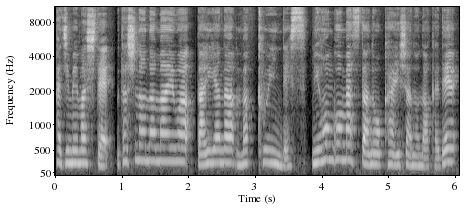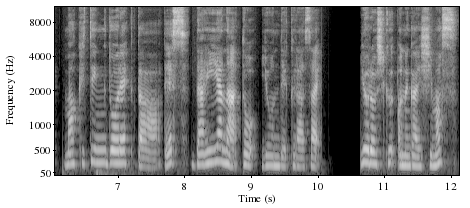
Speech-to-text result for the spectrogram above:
はじめまして。私の名前はダイアナ・マックウィンです。日本語マスターの会社の中でマーケティングディレクターです。ダイアナと呼んでください。よろしくお願いします。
